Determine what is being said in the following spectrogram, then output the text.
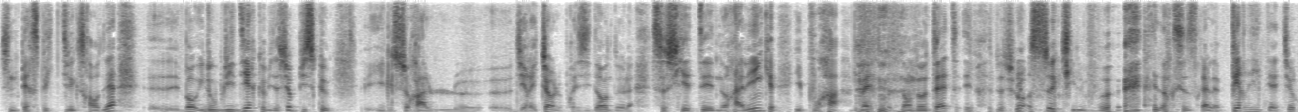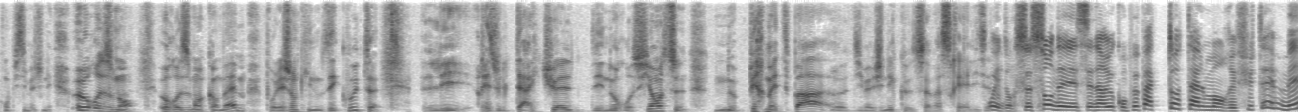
C'est une perspective extraordinaire. Euh, bon, il oublie de dire que bien sûr, puisque il sera le directeur, le président de la société Neuralink, il pourra mettre dans nos têtes et ben, ce qu'il veut. Et donc, ce serait la pire dictature qu'on puisse imaginer. Heureusement, heureusement quand même, pour les gens qui nous écoutent, les résultats actuels des neurosciences ne permettent pas euh, d'imaginer que ça va se réaliser. Oui, donc ce sont des scénarios qu'on ne peut pas totalement réfuter, mais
